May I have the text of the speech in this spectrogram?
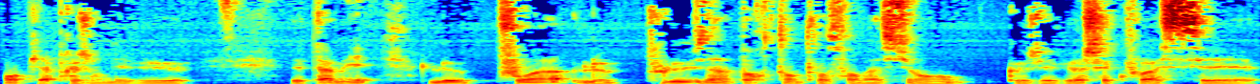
Bon, puis après, j'en ai vu des tas, mais le point le plus important de transformation que j'ai vu à chaque fois, c'est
